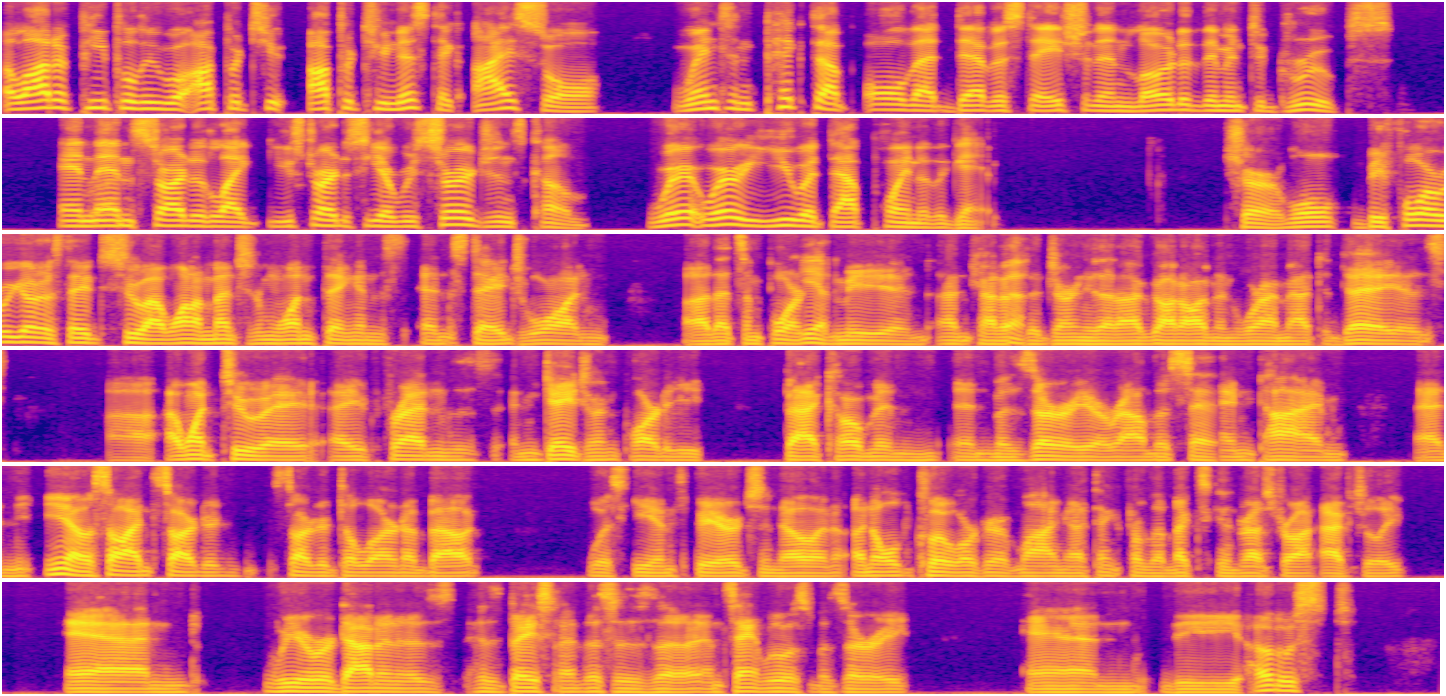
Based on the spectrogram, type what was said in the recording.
a lot of people who were opportun- opportunistic, I saw, went and picked up all that devastation and loaded them into groups. And then started like, you started to see a resurgence come Where where are you at that point of the game? Sure. Well, before we go to stage two, I want to mention one thing in in stage one uh, that's important yeah. to me and, and kind of yeah. the journey that I've got on and where I'm at today is uh, I went to a, a friend's engagement party back home in, in Missouri around the same time. And, you know, so I started started to learn about whiskey and spirits, you know, an, an old coworker of mine, I think from the Mexican restaurant actually. And we were down in his, his basement. This is uh, in St. Louis, Missouri. And the host,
